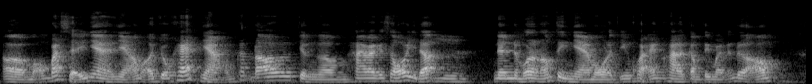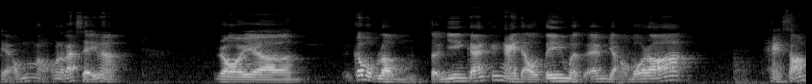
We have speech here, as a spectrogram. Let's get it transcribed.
Ờ một ông bác sĩ nha nhà ông ở chỗ khác nhà ông cách đó chừng ờ, hai ba cây số gì đó. Ừ. nên mỗi lần đóng tiền nhà một là chuyển khoản hai là cầm tiền mặt đến đưa ổng. Thì ổng ổng là bác sĩ mà. Rồi ờ, có một lần tự nhiên cái cái ngày đầu tiên mà tụi em dọn vô đó hàng xóm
